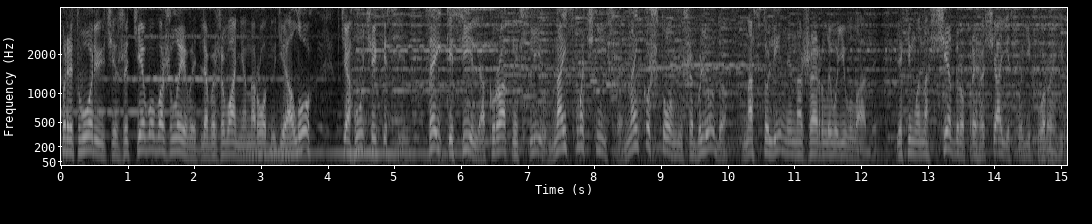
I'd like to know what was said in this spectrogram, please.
перетворюючи життєво важливий для виживання народу діалог в тягучий кисіль. Цей кисіль акуратних слів найсмачніше, найкоштовніше блюдо на столі ненажерливої влади, яким вона щедро пригощає своїх ворогів.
